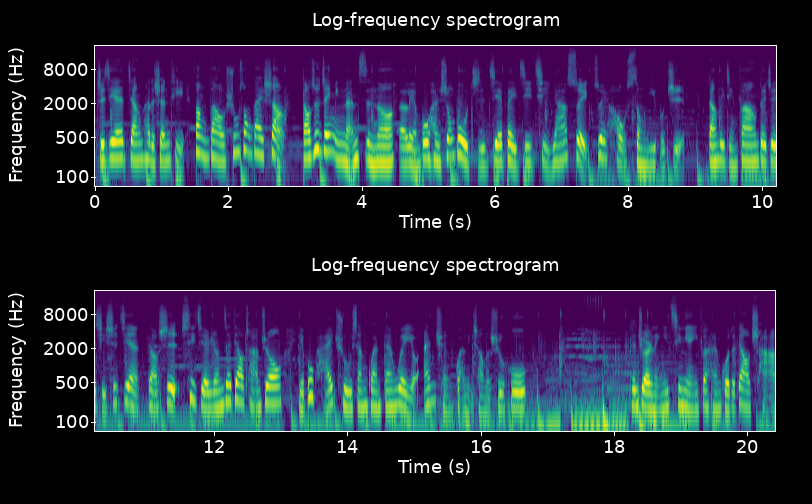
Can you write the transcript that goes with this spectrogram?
直接将他的身体放到输送带上，导致这一名男子呢的脸部和胸部直接被机器压碎，最后送医不治。当地警方对这起事件表示，细节仍在调查中，也不排除相关单位有安全管理上的疏忽。根据二零一七年一份韩国的调查。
